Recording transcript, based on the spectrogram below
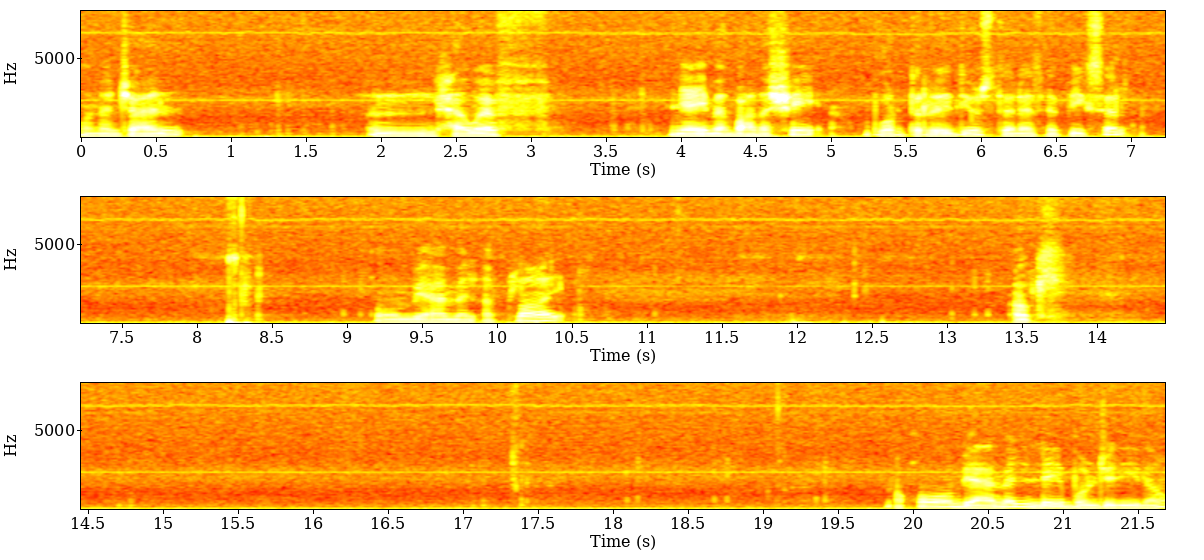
ونجعل الحواف ناعمة بعض الشيء. border radius ثلاثة بيكسل نقوم بعمل apply Okay. نقوم بعمل label جديدة.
